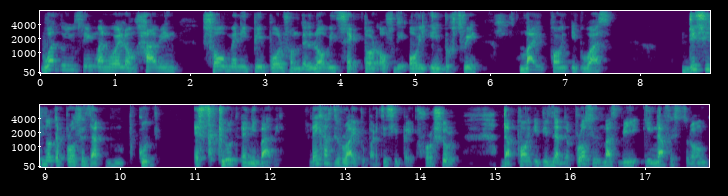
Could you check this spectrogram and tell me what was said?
what do you think, Manuel, on having so many people from the lobby sector of the oil industry? My point it was this is not a process that could exclude anybody. They have the right to participate for sure. The point it is that the process must be enough strong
